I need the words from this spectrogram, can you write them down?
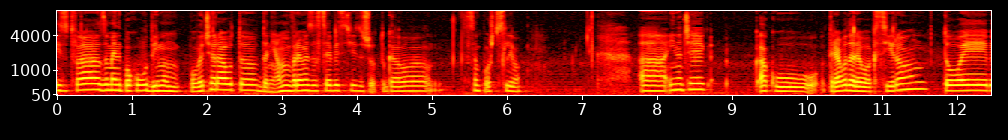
и затова за мен е по-хубаво да имам повече работа, да нямам време за себе си, защото тогава съм по-щастлива. А, иначе, ако трябва да релаксирам, то е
